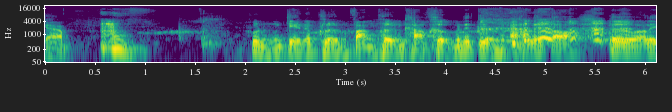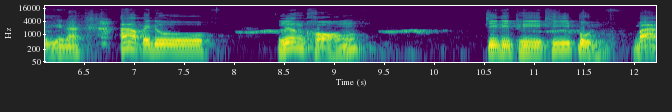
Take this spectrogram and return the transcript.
ครับพูดถึงเจตเพลินฟังเพลินข่าวเขิมไม่ได้เตือนอะไรต่อ เอออะไรอย่างนี้นะอ่าไปดูเรื่องของ GDP ที่ญี่ปุ่นบ้าง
